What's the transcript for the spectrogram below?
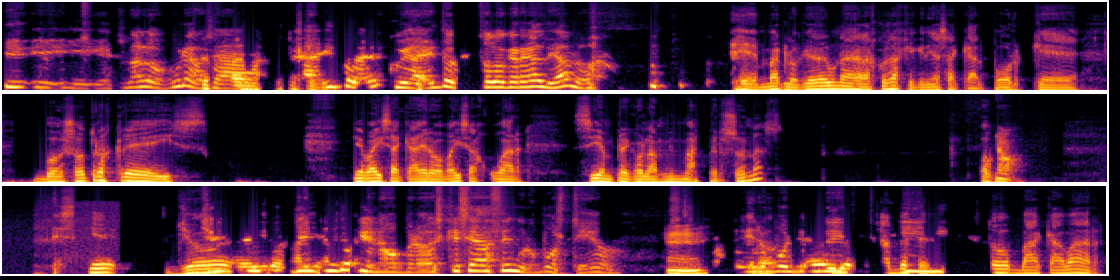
y, es una locura. O sea, cuidadito, ¿eh? Cuidadito, esto lo carga el diablo. Eh, Marlo, que era una de las cosas que quería sacar, porque vosotros creéis que vais a caer o vais a jugar siempre con las mismas personas. No. Es que yo. Yo, entiendo que no, pero es que se hacen grupos, tío. Mm. Pero muchas veces esto va a acabar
